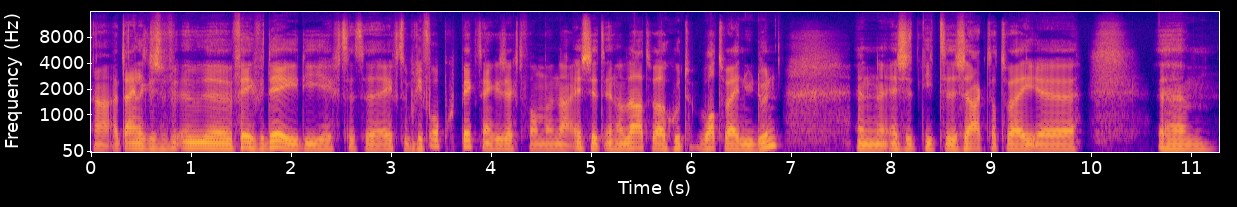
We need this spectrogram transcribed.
Nou, uiteindelijk is de VVD die heeft, het, uh, heeft een brief opgepikt en gezegd van, uh, nou is dit inderdaad wel goed wat wij nu doen? En uh, is het niet de zaak dat wij um,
